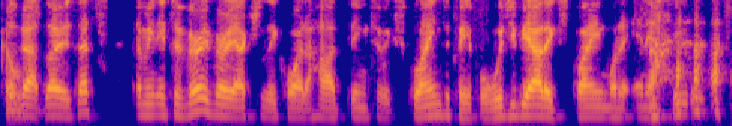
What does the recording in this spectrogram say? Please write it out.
gold. about those? That's I mean, it's a very, very actually quite a hard thing to explain to people. Would you be able to explain what an NFT is?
